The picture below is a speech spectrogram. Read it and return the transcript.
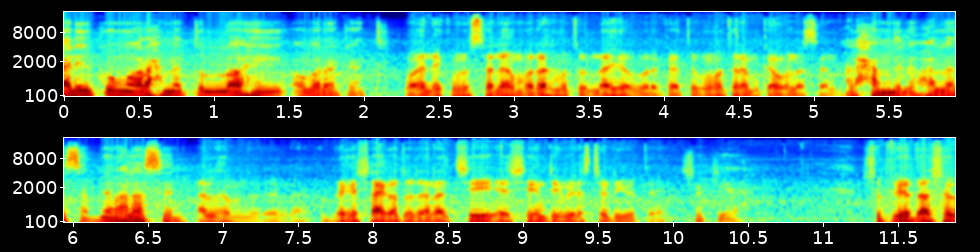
আলাইকুম ওরহমতুল্লাহি ওবরাকাত ওয়ালাইকুম আসসালাম ওরহমতুল্লাহি ওবরাকাত মোহতারাম কেমন আছেন? আলহামদুলিল্লাহ ভালো আছে। আপনি ভালো আছেন? আলহামদুলিল্লাহ। আপনাকে স্বাগত জানাচ্ছি এশিয়ান টিভির স্টুডিওতে। শুক্রিয়া। সুপ্রিয় দর্শক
